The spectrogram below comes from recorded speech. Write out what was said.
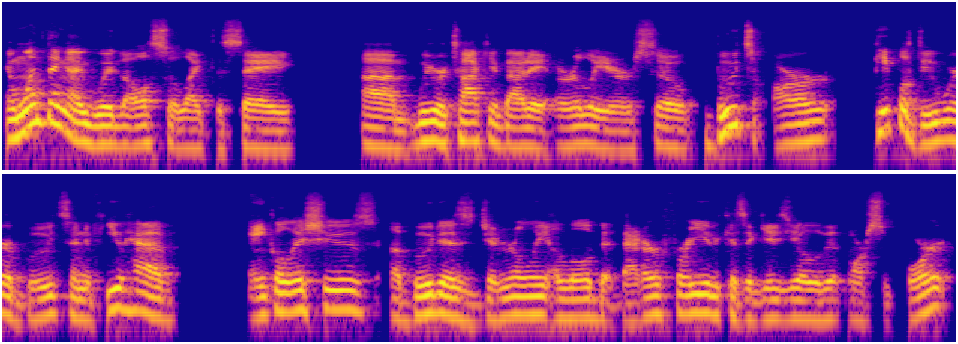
and one thing I would also like to say, um, we were talking about it earlier. So boots are, people do wear boots. And if you have ankle issues, a boot is generally a little bit better for you because it gives you a little bit more support.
